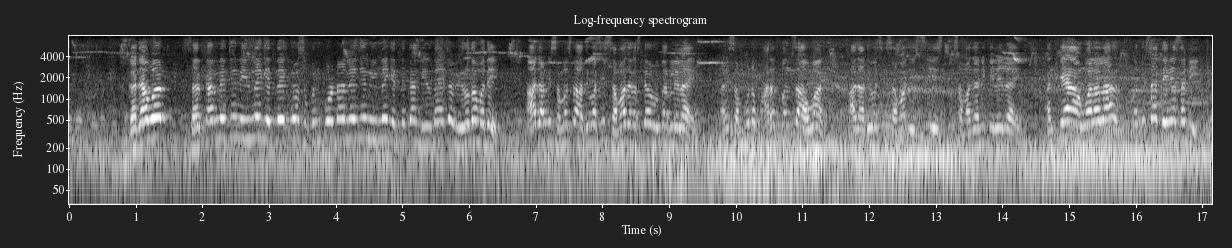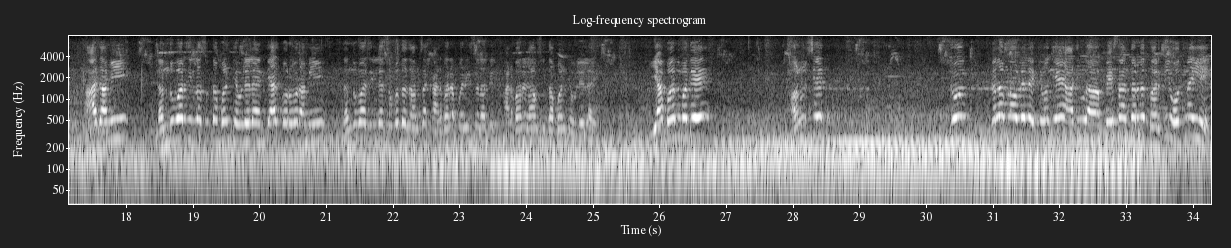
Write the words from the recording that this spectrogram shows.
गदावर सरकारने जे निर्णय घेतले किंवा सुप्रीम कोर्टाने जे निर्णय घेतले त्या निर्णयाच्या विरोधामध्ये आज आम्ही समस्त आदिवासी समाज रस्त्यावर उतरलेला आहे. आणि संपूर्ण भारत बंदचं आव्हान आज आदिवासी समाज एस सी एस टी समाजाने केलेलं आहे. आणि त्या आव्हानाला प्रतिसाद देण्यासाठी आज आम्ही नंदुरबार जिल्हासुद्धा बंद ठेवलेला आहे. आणि त्याचबरोबर आम्ही नंदुरबार जिल्ह्यासोबतच आमचा खांडबारा परिसरातील खांडबारा गावसुद्धा बंद ठेवलेलं आहे. या बंदमध्ये अनुच्छेद जो कलम लावलेला आहे किंवा जे आदि पेसा अंतर्गत भरती होत नाही आहे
